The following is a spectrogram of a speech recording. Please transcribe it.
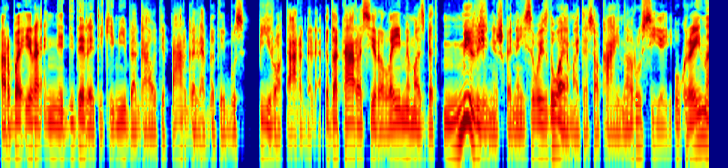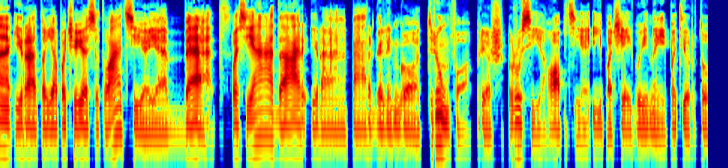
arba yra nedidelė tikimybė gauti pergalę, bet tai bus pyro pergalė. Tada karas yra laimimas, bet milžiniška, neįsivaizduojama tiesiog kaina Rusijai. Ukraina yra toje pačioje situacijoje, bet pas ją dar yra pergalingo triumfo prieš Rusiją opcija, ypač jeigu jinai patirtų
